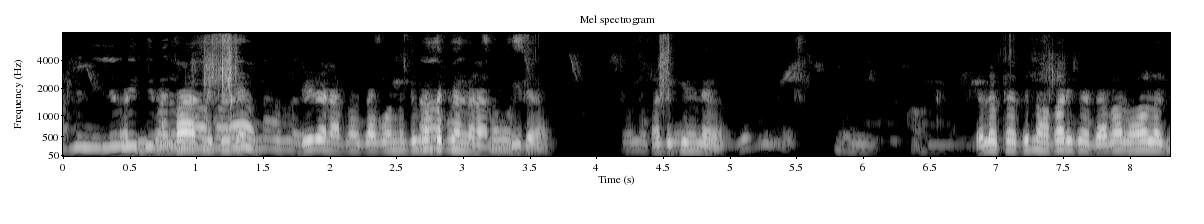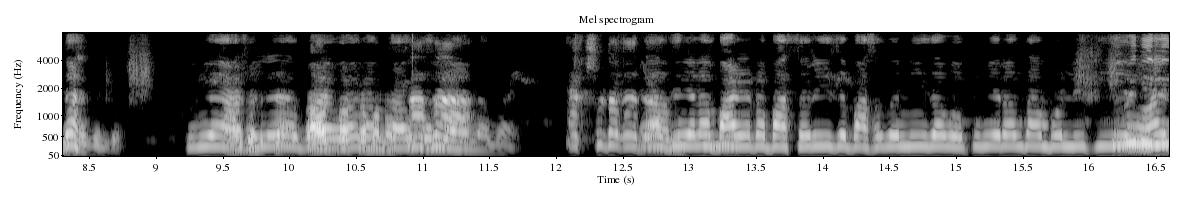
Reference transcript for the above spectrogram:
আপনি নিলেও নিতে পারবেন দিবেন আপনার অন্য দোকান থেকে কিনবেন আপনি দিয়ে দেবেন হয়তো কিনে নেবেন এই লোকটা কিন্তু হকারি করে ব্যবহার ভালো লাগছে না কিন্তু। তুমি আসলে একশো টাকা দাম। তুমি এরকম বাড়ি একটা বাচ্চা রয়েছে বাচ্চা নিয়ে যাব তুমি এরকম দাম বললি কি তুমি নিলে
